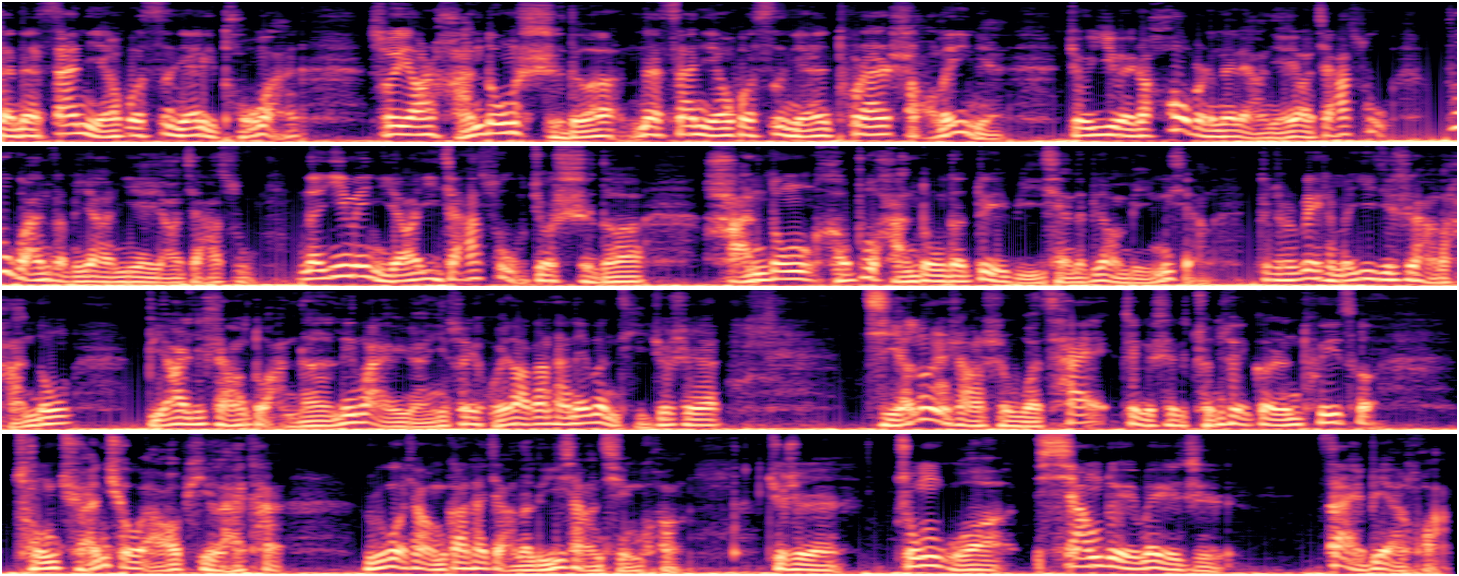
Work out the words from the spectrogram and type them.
但在三年或四年里投完。所以要是寒冬使得那三年或四年突然少了一年，就意味着后边的那两年要加速。不管怎么样，你也要加速。那因为你要一加速，就使得寒冬和不寒冬的对比显得比较明显了。这就是为什么一级市场的寒冬比二级市场短的另外一个原因。所以回到刚才那问题，就是结论上是我猜这个是纯粹个人推测。从全球 LP 来看，如果像我们刚才讲的理想情况，就是中国相对位置再变化。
